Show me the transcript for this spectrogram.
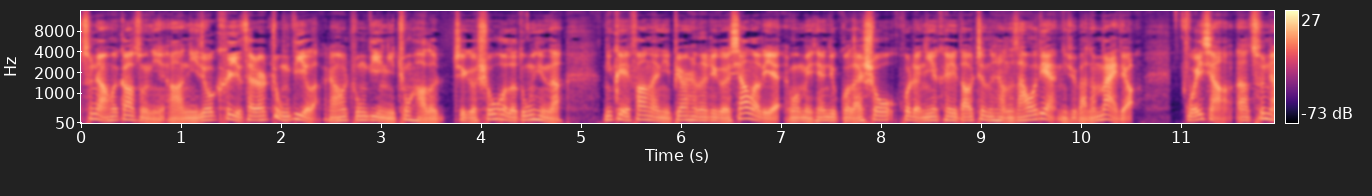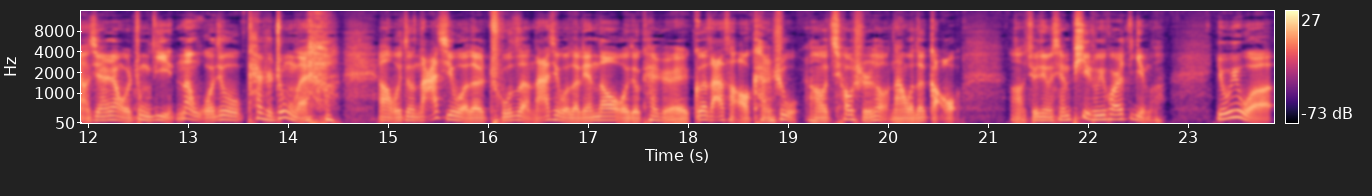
村长会告诉你啊，你就可以在这儿种地了。然后种地，你种好的这个收获的东西呢，你可以放在你边上的这个箱子里，我每天就过来收。或者你也可以到镇子上的杂货店，你去把它卖掉。我一想啊，村长既然让我种地，那我就开始种了呀。啊，我就拿起我的锄子，拿起我的镰刀，我就开始割杂草、砍树，然后敲石头，拿我的镐，啊，决定先辟出一块地嘛。由于我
